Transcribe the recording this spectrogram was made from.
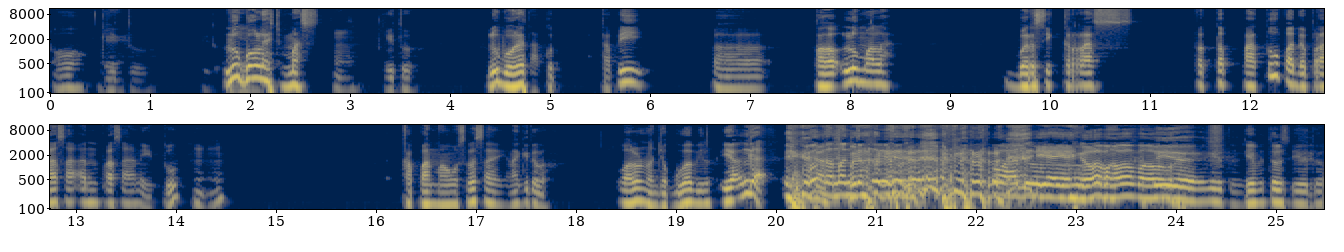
Oh, oke. gitu lu Iya. boleh cemas Hmm. gitu lu boleh takut tapi eh kalau lu malah bersikeras tetap patuh pada perasaan-perasaan itu Mm-mm. kapan mau selesai nah gitu loh Wah lu nonjok gua Bil. ya enggak gue nggak nonjok waduh Iya iya nggak apa-apa nggak apa-apa iya gitu Iya betul sih betul.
